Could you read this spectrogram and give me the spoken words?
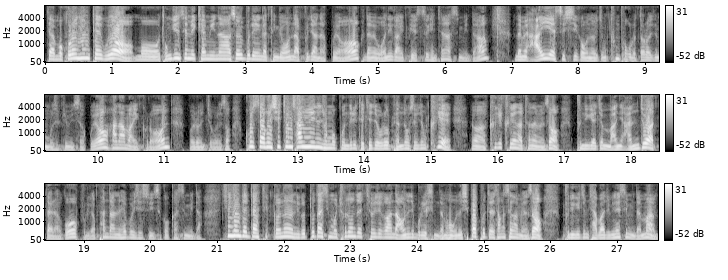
자 뭐 그런 형태고요. 뭐 동진세미캠이나 솔브레인 같은 경우는 나쁘지 않았고요. 그 다음에 원익 IPS 괜찮았습니다. 그 다음에 ISC가 오늘 좀 큰 폭으로 떨어지는 모습 좀 있었고요. 하나마이크론 뭐 이런 쪽에서 코스닥은 시총 상위에 있는 종목군들이 대체적으로 변동성이 좀 크게 어, 크게 크게 나타나면서 분위기가 좀 많이 안 좋았다라고 우리가 판단을 해보실 수 있을 것 같습니다. 신성델타테크는 이거 또다시 뭐 초전자체가 나오는지 모르겠습니다만 오늘 18%째 상승하면서 분위기 좀 잡아주긴 했습니다만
